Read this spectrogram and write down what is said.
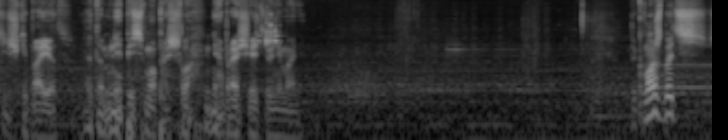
Птички поют. Это мне письмо пришло. Не обращайте внимания. Так может быть,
